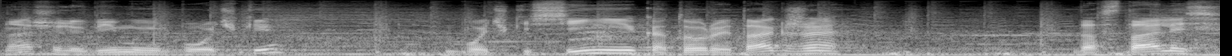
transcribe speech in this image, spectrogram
наши любимые бочки. Бочки синие, которые также достались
